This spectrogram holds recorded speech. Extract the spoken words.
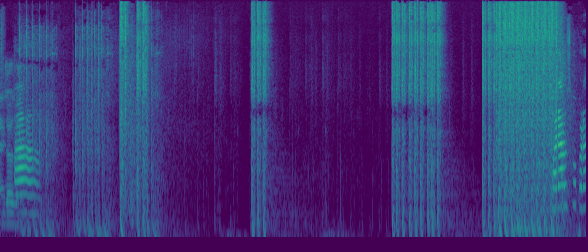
है हाँ पड़ा उसको पड़ा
